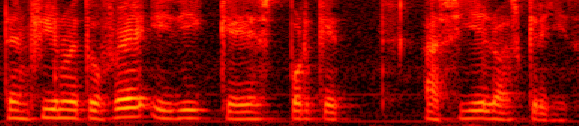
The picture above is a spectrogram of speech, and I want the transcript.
ten firme tu fe y di que es porque así lo has creído.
